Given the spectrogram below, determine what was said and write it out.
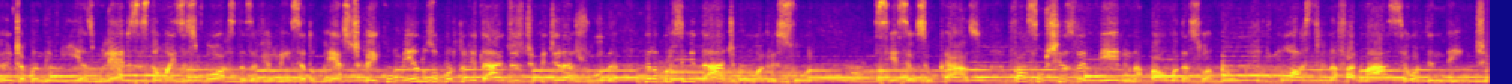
Durante a pandemia, as mulheres estão mais expostas à violência doméstica e com menos oportunidades de pedir ajuda pela proximidade com o agressor. Se esse é o seu caso, faça um X vermelho na palma da sua mão e mostre na farmácia ao atendente.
